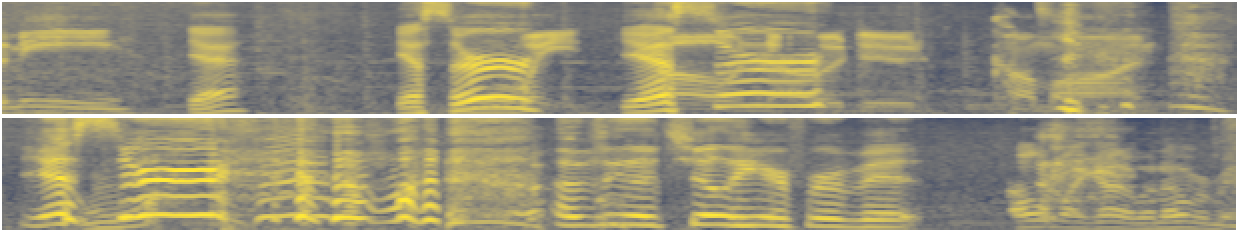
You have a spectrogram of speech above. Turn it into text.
To me. Yeah. Yes, sir. Wait. Yes, oh, sir. No, dude. Come on. Yes, sir. I'm just gonna chill here for a bit. Oh my god, it went over me.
